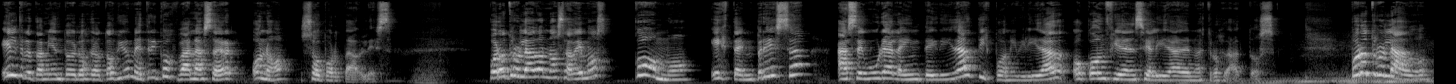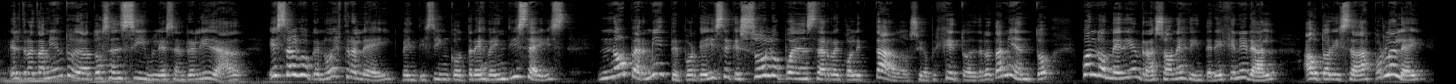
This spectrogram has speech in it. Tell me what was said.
el tratamiento de los datos biométricos van a ser o no soportables. Por otro lado, no sabemos cómo esta empresa asegura la integridad, disponibilidad o confidencialidad de nuestros datos. Por otro lado, el tratamiento de datos sensibles en realidad es algo que nuestra ley 25326 no permite porque dice que solo pueden ser recolectados y objeto de tratamiento cuando medien razones de interés general autorizadas por la ley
